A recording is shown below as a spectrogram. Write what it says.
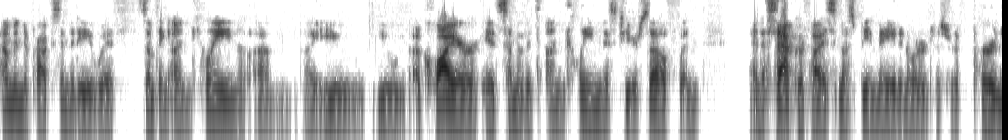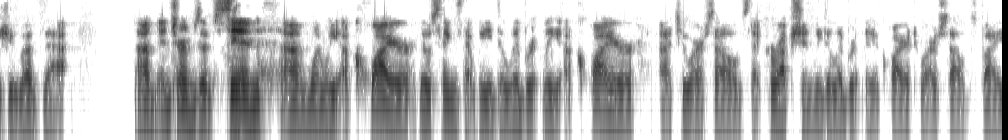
come into proximity with something unclean, um, uh, you you acquire it some of its uncleanness to yourself, and and a sacrifice must be made in order to sort of purge you of that. Um, in terms of sin, um, when we acquire those things that we deliberately acquire uh, to ourselves, that corruption we deliberately acquire to ourselves by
